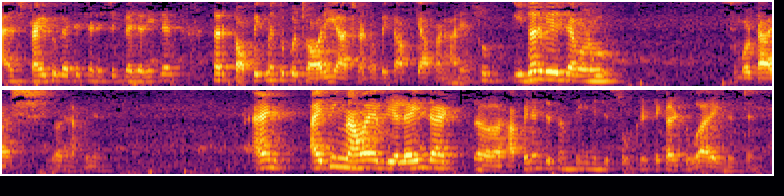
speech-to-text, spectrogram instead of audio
has try to get statistic pleasure he says sir topic में तो कुछ और ही आज का टॉपिक आप क्या पढ़ा रहे हैं? सो इधर वे is even sabotage your happiness and I think now I realise that happiness is something which is so critical to our existence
